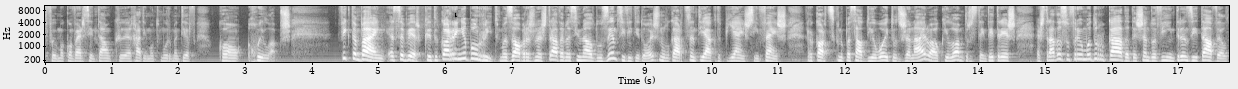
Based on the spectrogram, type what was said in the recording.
foi uma conversa então que a Rádio Montemuro manteve com Rui Lopes. Fique também a saber que decorrem a bom ritmo as obras na Estrada Nacional 222, no lugar de Santiago de Piens, Sinfãs. Recorde-se que no passado dia 8 de janeiro, ao quilómetro 73, a estrada sofreu uma derrocada, deixando a via intransitável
